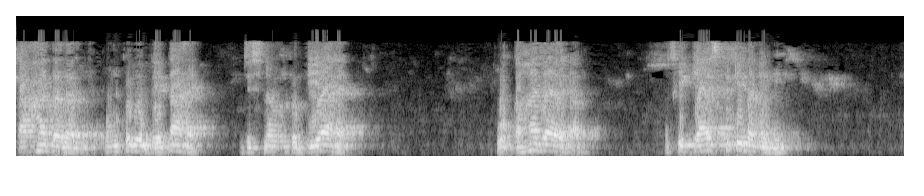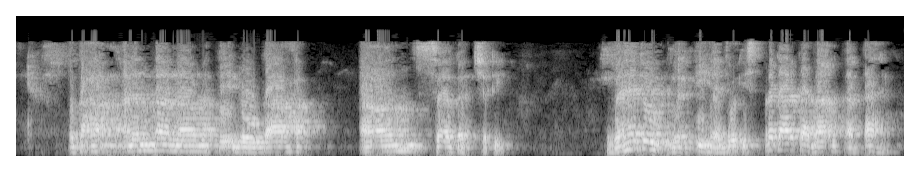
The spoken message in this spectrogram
शाहदत उनको जो देता है, जिसने उनको दिया है, वो कहाँ जाएगा? उसकी क्या स्थिति बनेगी? तो कहा, अनंता नाम ते लोका स वह जो व्यक्ति है, जो इस प्रकार का दान करता है,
